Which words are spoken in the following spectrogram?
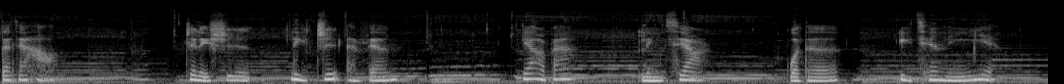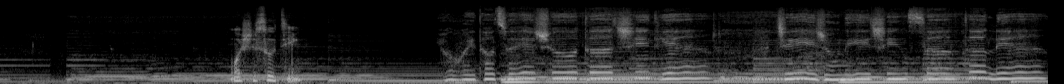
大家好，这里是荔枝 FM 幺二八零七二，我的一千零一夜，我是素锦。又回到最初的起点，记忆中你青涩的脸，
